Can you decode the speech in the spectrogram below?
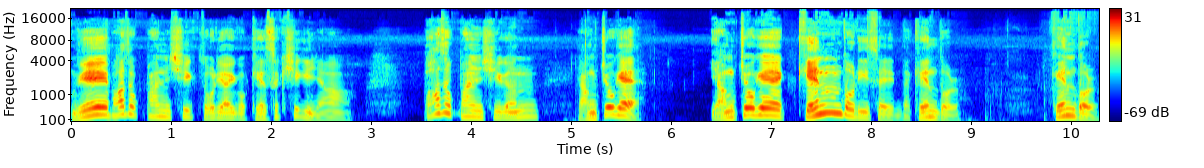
왜 바둑판식 아니고 개석식이냐? 바둑판식은 양쪽에 양쪽에 갠돌이 있어야 됩니다. 갠돌. 갠돌.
